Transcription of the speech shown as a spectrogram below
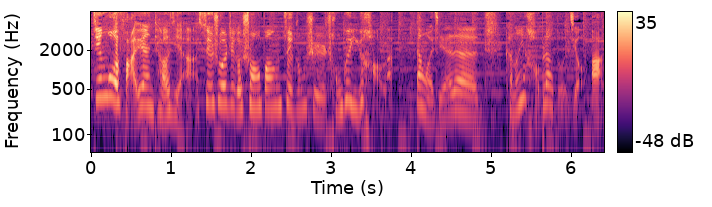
经过法院调解啊，虽说这个双方最终是重归于好了，但我觉得可能也好不了多久啊。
